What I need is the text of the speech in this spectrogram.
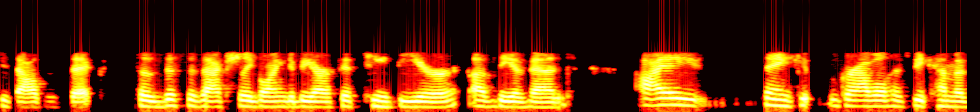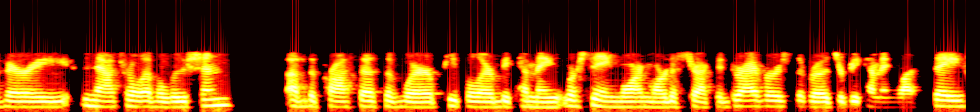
2006. So this is actually going to be our 15th year of the event. I think gravel has become a very natural evolution of the process of where people are becoming, we're seeing more and more distracted drivers. The roads are becoming less safe.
